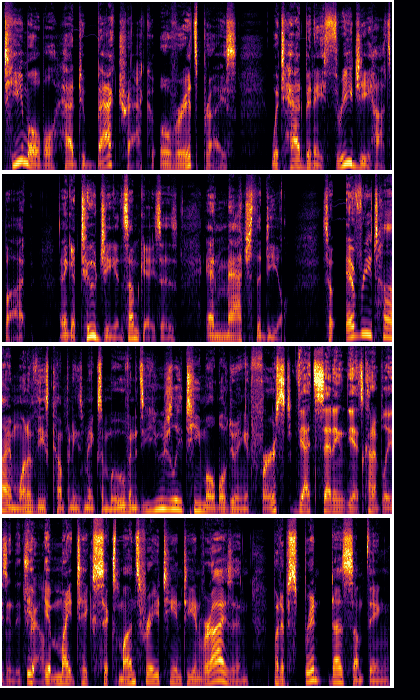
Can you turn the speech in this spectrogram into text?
T Mobile had to backtrack over its price, which had been a 3G hotspot, I think a 2G in some cases, and match the deal. So every time one of these companies makes a move, and it's usually T-Mobile doing it first, that's setting. Yeah, it's kind of blazing the trail. It, it might take six months for AT and T and Verizon, but if Sprint does something,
